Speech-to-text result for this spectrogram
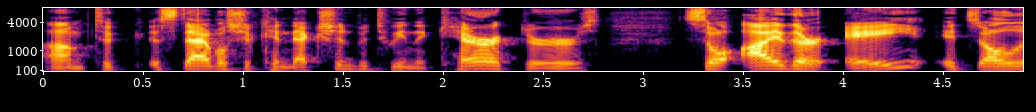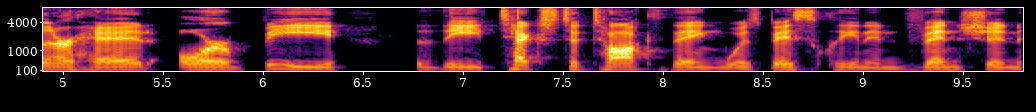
um, to establish a connection between the characters. So either A, it's all in her head, or B, the text to talk thing was basically an invention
